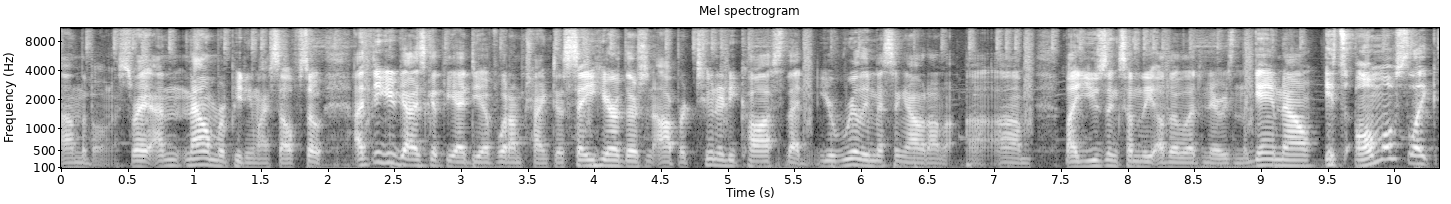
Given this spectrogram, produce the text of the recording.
on the bonus right? And now I'm repeating myself. So I think you guys get the idea of what I'm trying to say here. There's an opportunity cost that you're really missing out on uh, um by using some of the other legendaries in the game now. It's almost like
